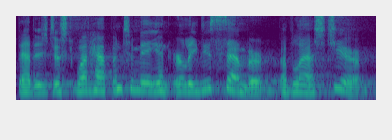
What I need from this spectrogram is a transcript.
that is just what happened to me in early December of last year.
